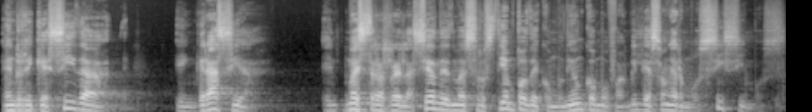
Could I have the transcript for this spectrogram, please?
enriquecida en gracia. En nuestras relaciones, nuestros tiempos de comunión como familia son hermosísimos.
